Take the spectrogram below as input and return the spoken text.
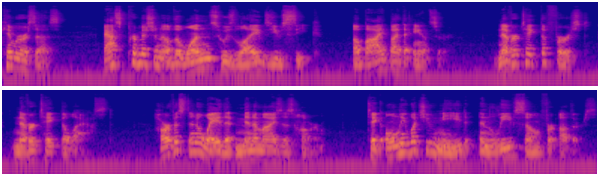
Kimmerer says, Ask permission of the ones whose lives you seek. Abide by the answer. Never take the first, never take the last. Harvest in a way that minimizes harm. Take only what you need and leave some for others.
